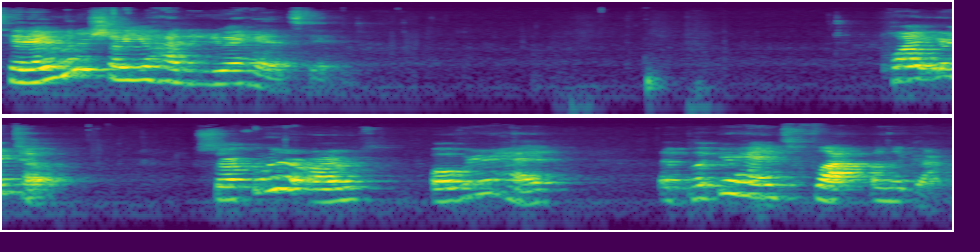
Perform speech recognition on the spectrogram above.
Today I'm going to show you how to do a handstand. Point your toe. Circle your arms over your head and put your hands flat on the ground.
